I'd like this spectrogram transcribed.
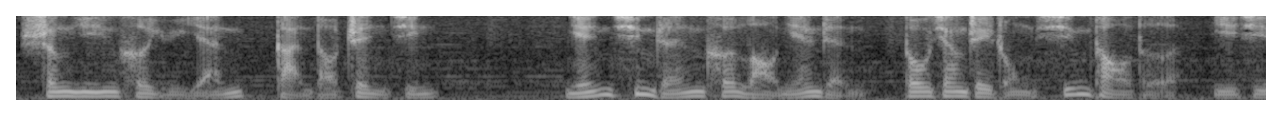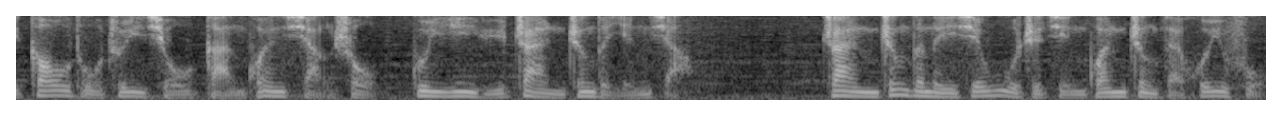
声音和语言感到震惊。年轻人和老年人都将这种新道德以及高度追求感官享受归因于战争的影响。战争的那些物质景观正在恢复，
